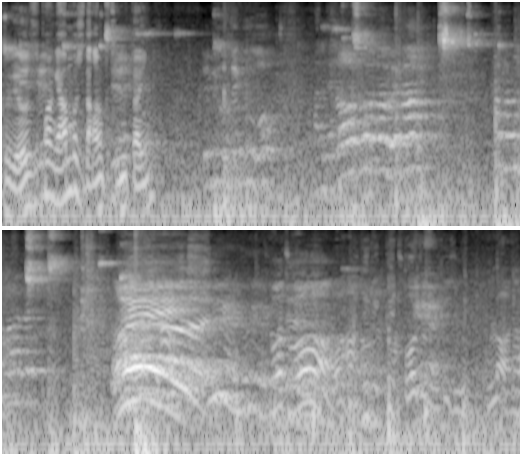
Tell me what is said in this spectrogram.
그 연습한 게 한 번씩 나한테 재밌다잉 어이! 좋아 좋아 애들이 꽤 좋아졌는데 지금 올라왔네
